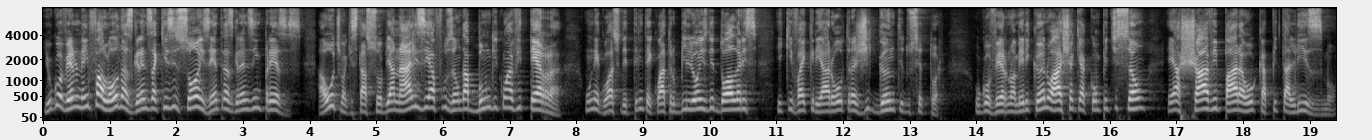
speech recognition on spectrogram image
E o governo nem falou nas grandes aquisições entre as grandes empresas. A última que está sob análise é a fusão da Bung com a Viterra, um negócio de 34 bilhões de dólares e que vai criar outra gigante do setor. O governo americano acha que a competição é a chave para o capitalismo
